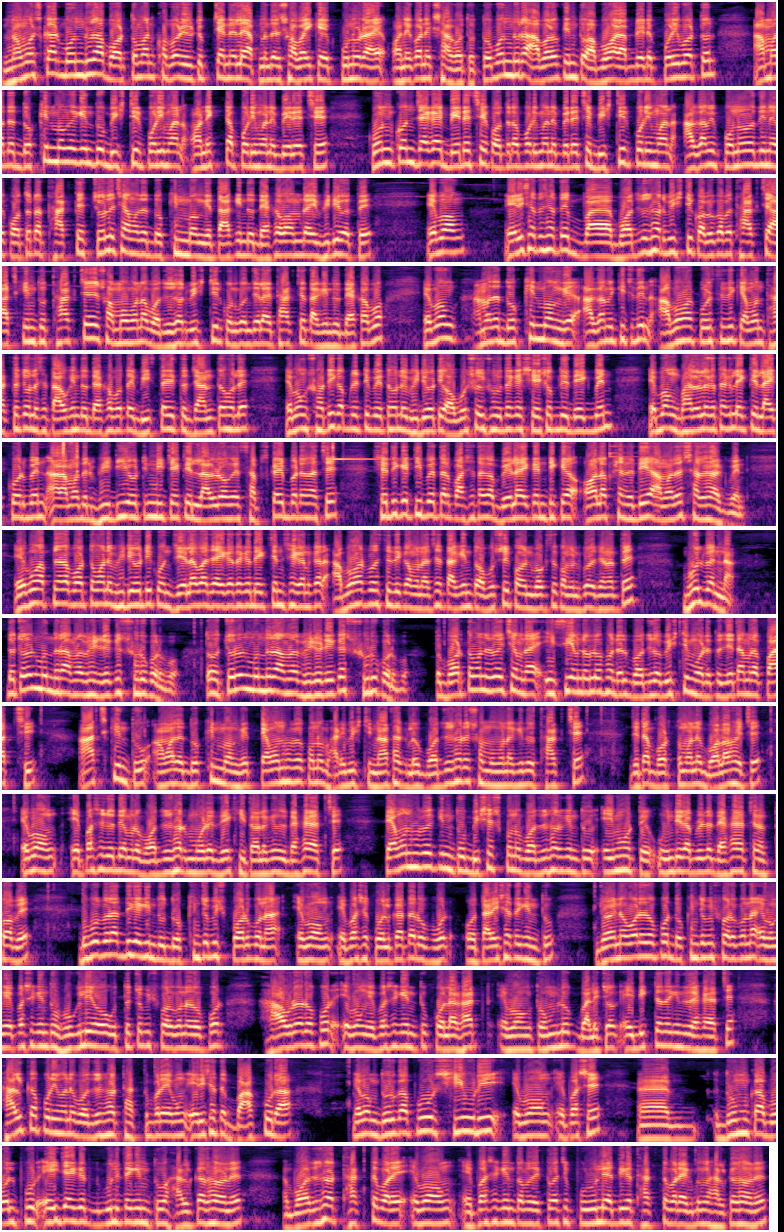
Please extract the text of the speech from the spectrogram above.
নমস্কার বন্ধুরা, বর্তমান খবর ইউটিউব চ্যানেলে আপনাদের সবাইকে পুনরায় অনেক অনেক স্বাগত। তো বন্ধুরা, আবারও কিন্তু আবহাওয়ার আপডেটে পরিবর্তন। আমাদের দক্ষিণবঙ্গে কিন্তু বৃষ্টির পরিমাণ অনেকটা পরিমাণে বেড়েছে। কোন কোন জায়গায় বেড়েছে, কতটা পরিমাণে বেড়েছে, বৃষ্টির পরিমাণ আগামী পনেরো দিনে কতটা থাকতে চলেছে আমাদের দক্ষিণবঙ্গে তা কিন্তু দেখাবো আমরা এই ভিডিওতে। এবং এরই সাথে সাথে বজ্রঝড় বৃষ্টি কবে কবে থাকছে? আজ কিন্তু থাকছে, সম্ভাবনা বজ্রঝড় বৃষ্টির কোন কোন জেলায় থাকছে তা কিন্তু দেখাবো। এবং আমাদের দক্ষিণবঙ্গে আগামী কিছুদিন আবহাওয়ার পরিস্থিতি কেমন থাকতে চলেছে তাও কিন্তু দেখাবো, তাই বিস্তারিত জানতে হলে এবং সঠিক আপডেটটি পেতে হলে ভিডিওটি অবশ্যই শুরু থেকে শেষ অবধি দেখবেন এবং ভালো লেগে থাকলে একটি লাইক করবেন। আর আমাদের ভিডিওটির নিচে একটি লাল রঙের সাবস্ক্রাইব বাটন আছে, সেটিকে টিপে তার পাশে থাকা বেল আইকনটিকে অল অপশানে দিয়ে আমাদের সাথে থাকবেন। এবং আপনারা বর্তমানে ভিডিওটি কোন জেলা বা জায়গা থেকে দেখছেন, সেখানকার আবহাওয়ার পরিস্থিতি কেমন আছে তা কিন্তু অবশ্যই কমেন্ট বক্সে কমেন্ট করে জানাতে ভুলবেন না। তো চলুন বন্ধুরা, আমরা ভিডিওটিকে শুরু করব। তো চলুন বন্ধুরা, আমরা ভিডিওটিকে শুরু করব। তো বর্তমানে রয়েছে আমরা E ইসিএমডব্লিউ মডেল বজ্র বৃষ্টি মোডে, তো যেটা আমরা পাচ্ছি, আজ কিন্তু আমাদের দক্ষিণবঙ্গে তেমনভাবে কোনো ভারী বৃষ্টি না থাকলেও বজ্রঝড়ের সম্ভাবনা কিন্তু থাকছে, যেটা বর্তমানে বলা হয়েছে। এবং এপাশে যদি আমরা বজ্রঝড় মোড়ে দেখি, তাহলে কিন্তু দেখা যাচ্ছে তেমনভাবে কিন্তু বিশেষ কোনো বজ্রঝড় কিন্তু এই মুহূর্তে উইন্ডির আপডেটে দেখা যাচ্ছে না। তবে দুপুরবেলার দিকে কিন্তু দক্ষিণ চব্বিশ পরগনা এবং এপাশে কলকাতার ওপর ও তারই সাথে কিন্তু জয়নগরের ওপর দক্ষিণ চব্বিশ পরগনা এবং এপাশে কিন্তু হুগলি ও উত্তর চব্বিশ পরগনার ওপর হাওড়ার ওপর এবং এপাশে কিন্তু কোলাঘাট এবং তমলুক, বালিচক এই দিকটাতে কিন্তু দেখা যাচ্ছে হালকা পরিমাণে বজ্রঝড় থাকতে পারে এবং এরই সাথে বাঁকুড়া এবং দুর্গাপুর, সিউড়ি এবং এপাশে দুমকা, বোলপুর এই জায়গাগুলিতে কিন্তু হালকা ধরনের বজ্রঝড় থাকতে পারে এবং এপাশে কিন্তু আমরা দেখতে পাচ্ছি পুরুলিয়ার দিকে থাকতে পারে একদমই হালকা ধরনের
